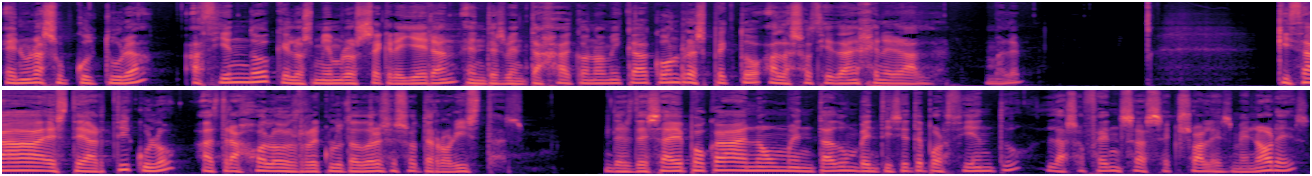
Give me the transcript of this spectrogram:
en una subcultura haciendo que los miembros se creyeran en desventaja económica con respecto a la sociedad en general. Quizá este artículo atrajo a los reclutadores esoterroristas. Desde esa época han aumentado un 27% las ofensas sexuales menores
